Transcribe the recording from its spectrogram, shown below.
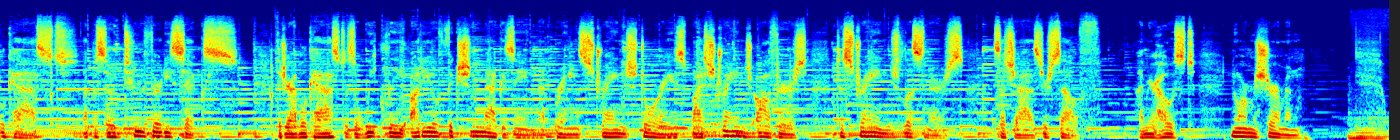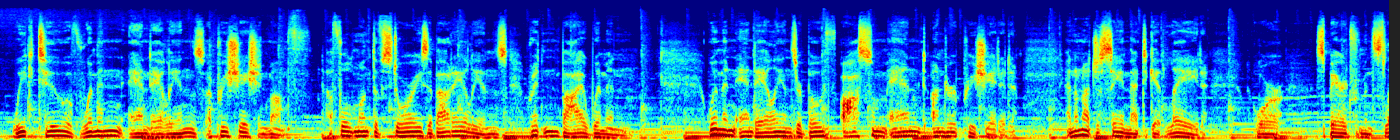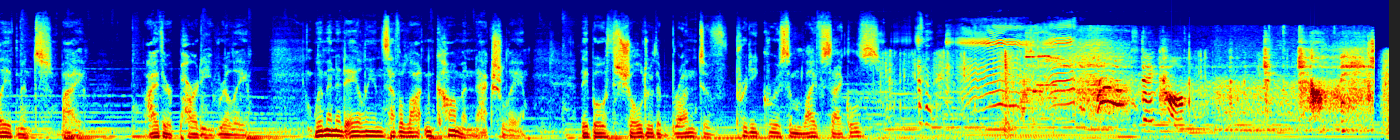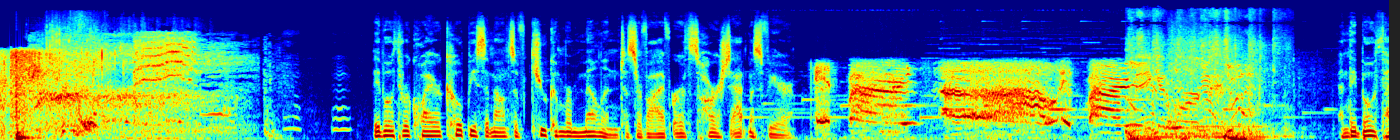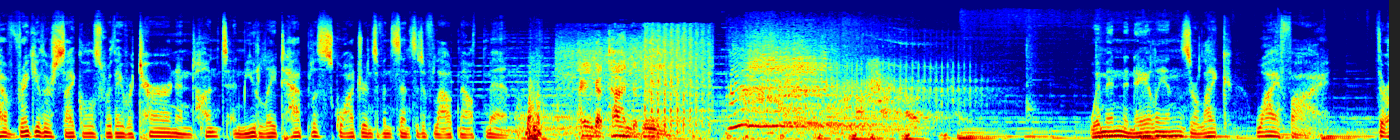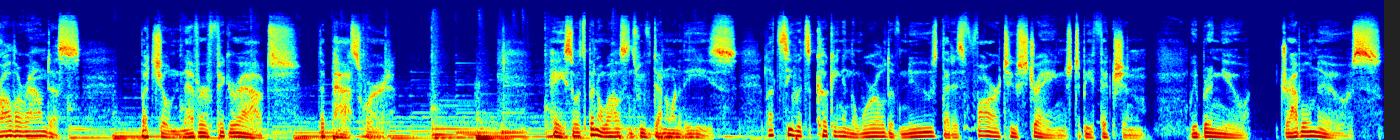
Drabblecast, episode 236. The Drabblecast is a weekly audio fiction magazine that brings strange stories by strange authors to strange listeners, such as yourself. I'm your host, Norm Sherman. Week two of Women and Aliens Appreciation Month, a full month of stories about aliens written by women. Women and aliens are both awesome and underappreciated. And I'm not just saying that to get laid or spared from enslavement by either party, really. Women and aliens have a lot in common, actually. They both shoulder the brunt of pretty gruesome life cycles. Stay calm. They both require copious amounts of cucumber melon to survive Earth's harsh atmosphere. And they both have regular cycles where they return and hunt and mutilate hapless squadrons of insensitive loudmouthed men. I ain't got time to breathe. Women and aliens are like Wi Fi. They're all around us, but you'll never figure out the password. Hey, so it's been a while since we've done one of these. Let's see what's cooking in the world of news that is far too strange to be fiction. We bring you Drabble News.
